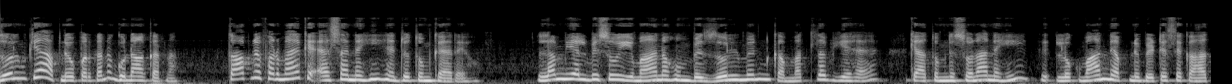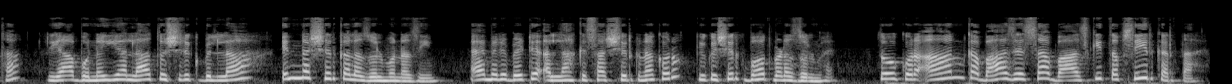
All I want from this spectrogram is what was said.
ظلم کیا اپنے اوپر کرنا؟ گنا کرنا۔ تو آپ نے فرمایا کہ ایسا نہیں ہے جو تم کہہ رہے ہو۔ لم یلبسو ایمان ہوں بے ظلم کا مطلب یہ ہے، کیا تم نے سنا نہیں؟ لکمان نے اپنے بیٹے سے کہا تھا، یا بنیا لا تو شرک بلّہ ان نہ شرک اللہ ظلم و نظیم اے میرے بیٹے، اللہ کے ساتھ شرک نہ کرو، کیونکہ شرک بہت بڑا ظلم ہے۔ تو قرآن کا بعض حصہ بعض کی تفسیر کرتا ہے۔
